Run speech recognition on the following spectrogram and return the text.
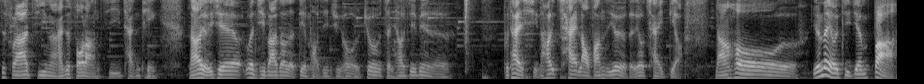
是佛拉基吗？还是佛朗基餐厅？然后有一些乱七八糟的店跑进去后，就整条街变得不太行。然后拆老房子又有的又拆掉。然后原本有几间 bar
